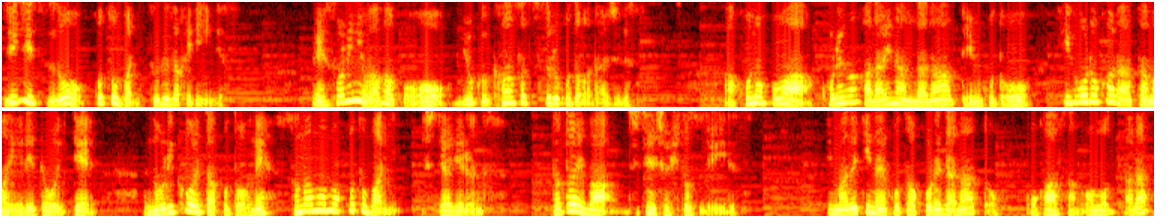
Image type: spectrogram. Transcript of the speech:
事実を言葉にするだけでいいんです。それに我が子をよく観察することが大事です。あ、この子はこれが課題なんだなっていうことを日頃から頭に入れておいて、乗り越えたことをね、そのまま言葉にしてあげるんです。例えば、自転車一つでいいです。今できないことはこれだなとお母さんが思ったら、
